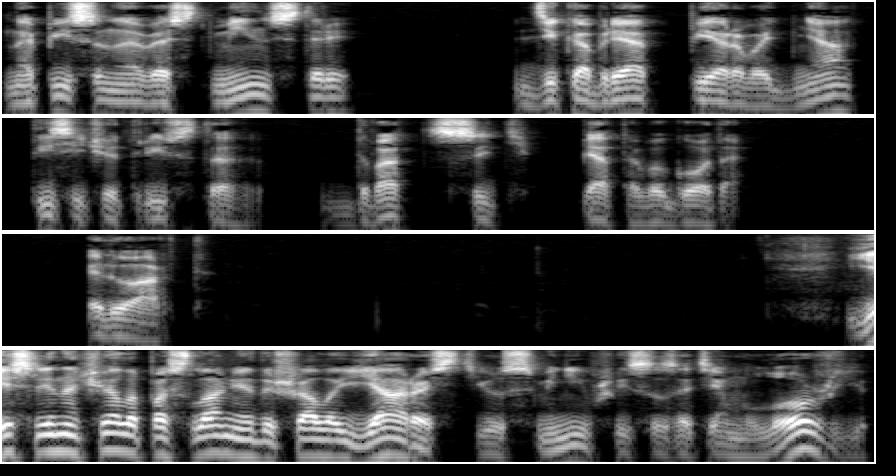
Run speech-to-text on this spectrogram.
Написано в Вестминстере декабря первого дня 1325 года. Эдуард. Если начало послания дышало яростью, сменившейся затем ложью,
